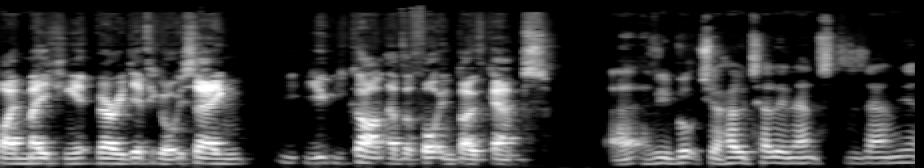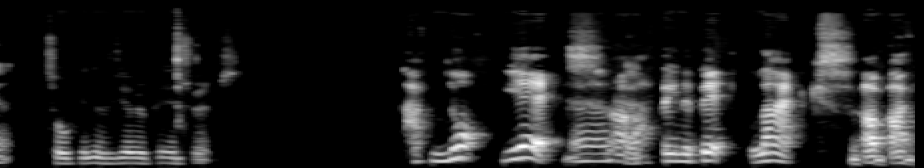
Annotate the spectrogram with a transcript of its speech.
by making it very difficult. It's saying you, you can't have a foot in both camps. Uh, have you booked your hotel in Amsterdam yet? Talking of European trips, I've not yet. Oh, okay. I've been a bit lax. I've, I've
